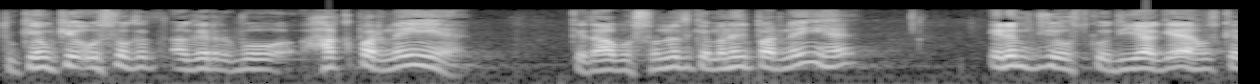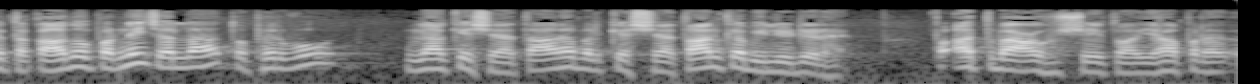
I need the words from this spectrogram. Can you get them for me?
تو کیونکہ اس وقت اگر وہ حق پر نہیں ہے، کتاب و سنت کے منج پر نہیں ہے، علم جو اس کو دیا گیا ہے، اس کے تقاضوں پر نہیں چل رہا، تو پھر وہ نہ کہ شیطان ہے، بلکہ شیطان کا بھی لیڈر ہے۔ اتبا شیطان یہاں پر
